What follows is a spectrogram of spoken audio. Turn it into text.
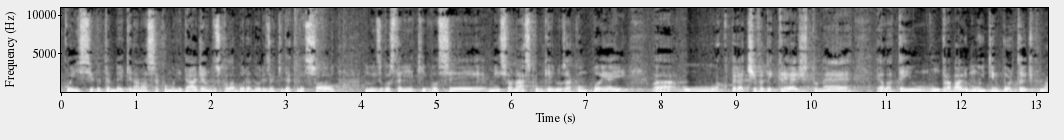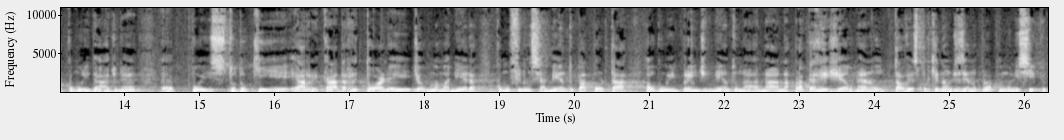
conhecido também aqui na nossa comunidade, é um dos colaboradores aqui da Cressol. Luiz, gostaria que você mencionasse com quem nos acompanha aí uh, o, a cooperativa de crédito, né? Ela tem um, um trabalho muito importante para uma comunidade, né? É, pois tudo que arrecada retorna aí de alguma maneira como financiamento para aportar algum empreendimento na, na, na própria região, né? No, talvez porque não dizer no próprio município,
